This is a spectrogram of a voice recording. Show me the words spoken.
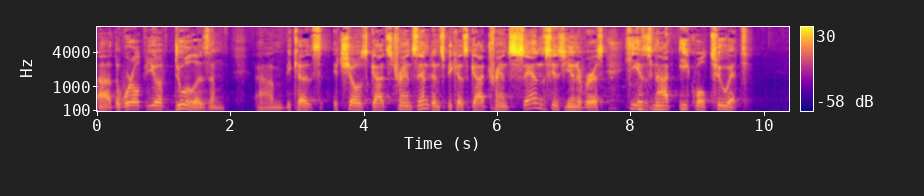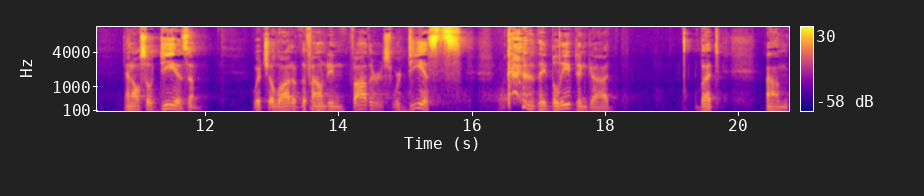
uh, the worldview of dualism um, because it shows God's transcendence, because God transcends his universe, he is not equal to it. And also deism, which a lot of the founding fathers were deists. they believed in God, but um,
